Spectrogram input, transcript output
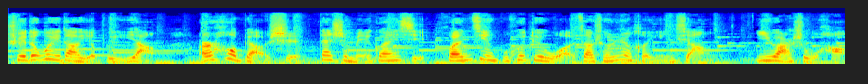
水的味道也不一样。而后表示，但是没关系，环境不会对我造成任何影响。一月二十五号，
